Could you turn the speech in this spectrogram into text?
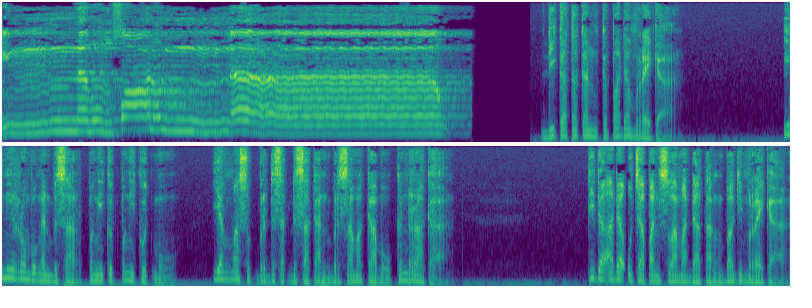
innahum salun nar. Dikatakan kepada mereka, ini rombongan besar pengikut-pengikutmu yang masuk berdesak-desakan bersama kamu ke neraka. Tidak ada ucapan selamat datang bagi mereka,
